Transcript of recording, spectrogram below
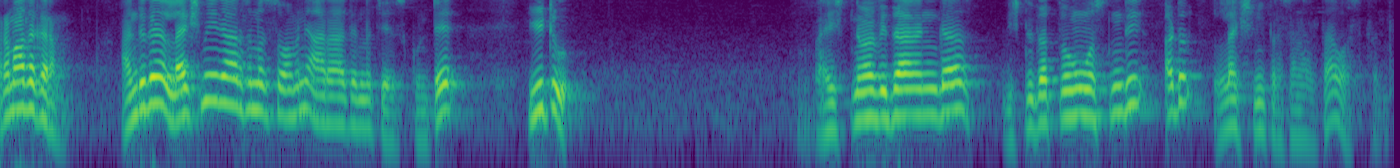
ప్రమాదకరం. అందుకని లక్ష్మీ నరసింహస్వామిని ఆరాధన చేసుకుంటే ఇటు వైష్ణవ విధానంగా విష్ణుతత్వం వస్తుంది అటు లక్ష్మీ ప్రసన్నత వస్తుంది.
